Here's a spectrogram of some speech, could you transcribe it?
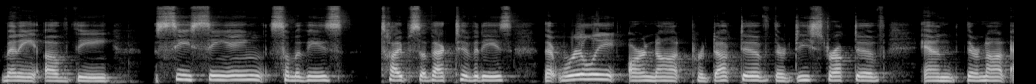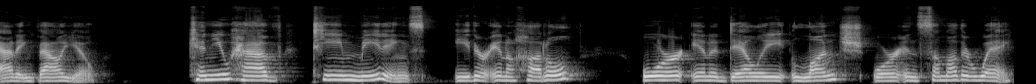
many of the CCing, some of these types of activities that really are not productive. They're destructive and they're not adding value. Can you have team meetings either in a huddle or in a daily lunch or in some other way?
